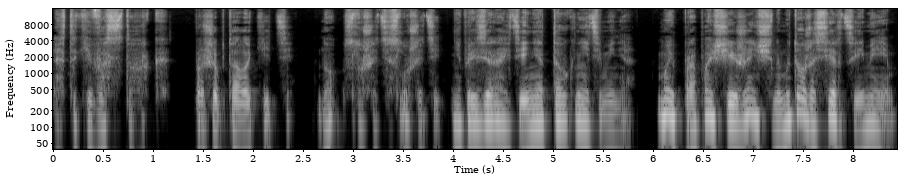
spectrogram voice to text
«Этакий восторг», — прошептала Китти. «Но слушайте, слушайте, не презирайте и не оттолкните меня. Мы, пропащие женщины, мы тоже сердце имеем.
